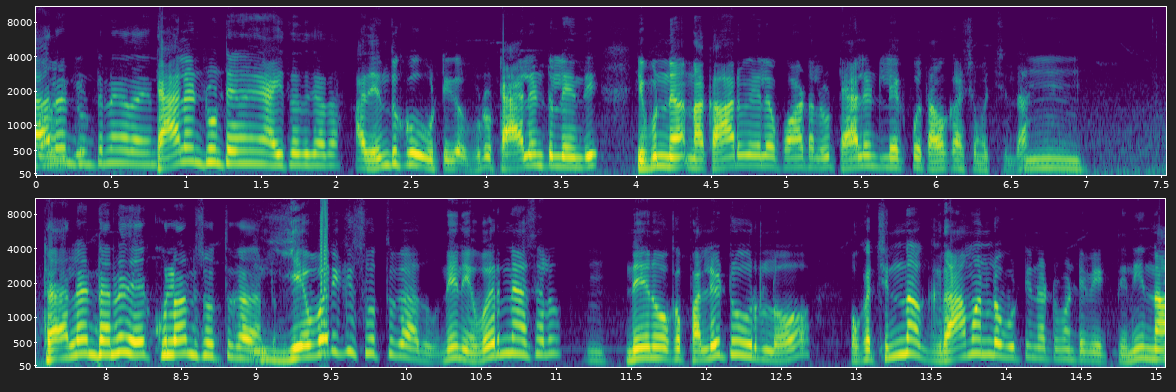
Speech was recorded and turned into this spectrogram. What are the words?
టాలెంట్ ఉంటేనే కదా. టాలెంట్ ఉంటేనే అవుతుంది కదా. అది ఎందుకు ఇప్పుడు టాలెంట్ లేనిది ఇప్పుడు నాకు ఆరు వేల పాటలు టాలెంట్ లేకపోతే అవకాశం వచ్చిందా. టాలెంట్ అనేది ఏ కులాన్ని సొత్తు కదా ఎవరికి సొత్తు కాదు. నేను ఎవరిని అసలు? నేను ఒక పల్లెటూరులో ఒక చిన్న గ్రామంలో పుట్టినటువంటి వ్యక్తిని నా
